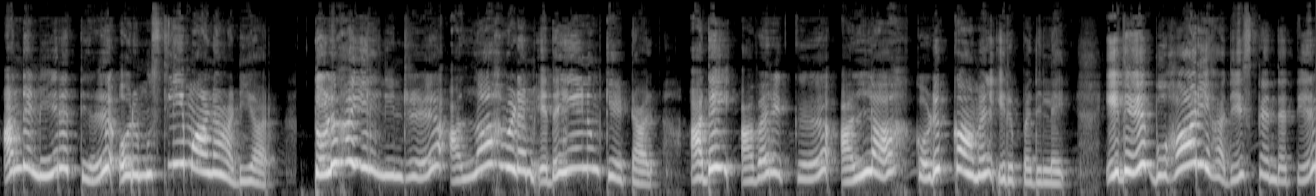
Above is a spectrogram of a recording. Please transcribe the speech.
அந்த நேரத்தில் ஒரு முஸ்லீமான அடியார் தொழுகையில் நின்று அல்லாஹ்விடம் எதையேனும் கேட்டால் அதை அவருக்கு அல்லாஹ் கொடுக்காமல் இருப்பதில்லை. இது புகாரி ஹதீஸ் கிரந்தத்தில்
